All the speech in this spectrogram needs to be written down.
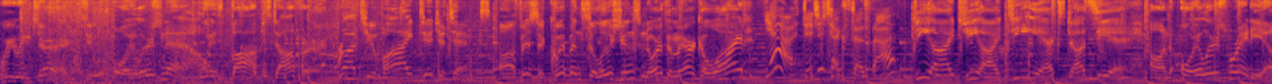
We return to Oilers Now with Bob Stauffer. Brought to you by Digitex. Office Equipment Solutions North America wide? Yeah, Digitex does that. D-I-G-I-T-E-X dot C-A on Oilers Radio,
